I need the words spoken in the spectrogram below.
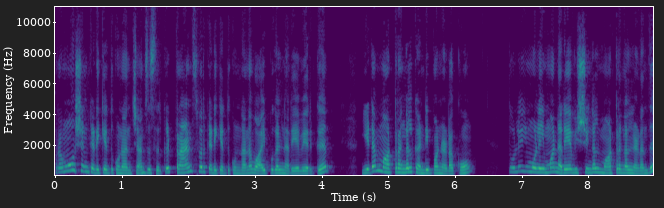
ப்ரமோஷன் கிடைக்கிறதுக்கு உண்டான சான்சஸ் இருக்குது ட்ரான்ஸ்ஃபர் கிடைக்கிறதுக்கு உண்டான வாய்ப்புகள் நிறையவே இருக்குது இடம் மாற்றங்கள் கண்டிப்பாக நடக்கும். தொழில் மூலயமா நிறைய விஷயங்கள் மாற்றங்கள் நடந்து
